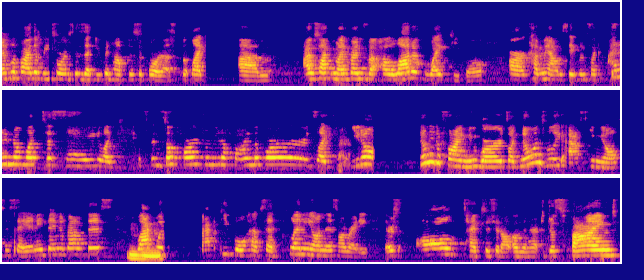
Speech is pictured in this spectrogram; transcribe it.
amplify the resources that you can help to support us. But like, um, I was talking to my friends about how a lot of white people are coming out with statements like, I didn't know what to say. Like, it's been so hard for me to find the words. Like, you don't you don't need to find new words. Like no one's really asking y'all to say anything about this. Mm-hmm. Black women, black people have said plenty on this already. There's all types of shit all over the internet to just find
